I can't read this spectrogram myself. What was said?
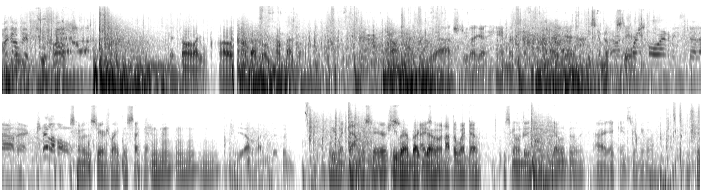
I got them. They're throwing like uh, combat bow, combat bow. Oh my gosh, dude. I got hammered from right here. He's coming up the stairs. 24 enemies still out there. Kill them all. He's coming up the stairs right this second. Mm-hmm, mm-hmm, mm-hmm. Yeah, I'm dipping. He went down the stairs. He ran back now He's going out the window. He's going to the yellow building. Alright, I can't see anymore. Okay.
